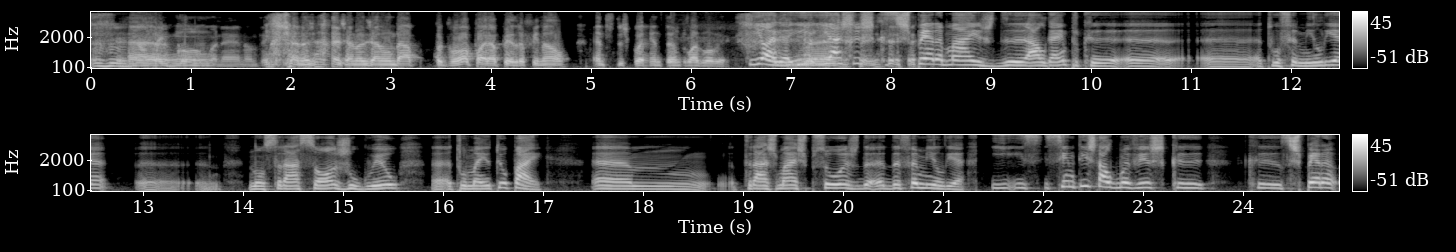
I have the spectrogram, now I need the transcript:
Uhum. Não tem como, né? Não tem já, já, já, não, já não dá para devolver. Olha, Pedro, afinal, antes dos 40 vamos lá devolver. E olha, e, e achas que se espera mais de alguém, porque uh, uh, a tua família uh, não será só, julgo eu, a tua mãe e o teu pai. Um, traz mais pessoas da, da família. E, e, sentiste alguma vez que, que se espera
